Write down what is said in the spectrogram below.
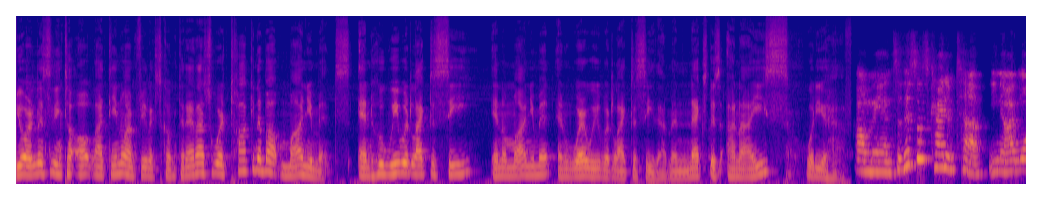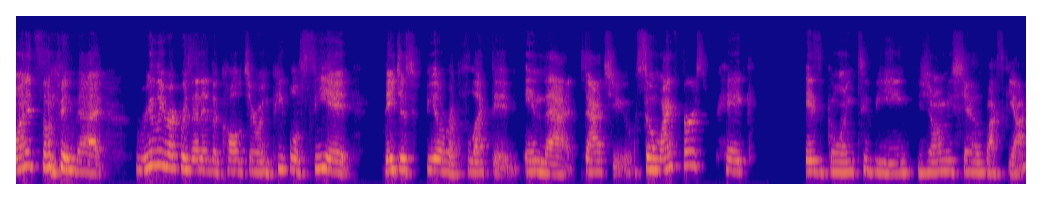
You are listening to Alt Latino. I'm Felix Contreras. We're talking about monuments and who we would like to see in a monument and where we would like to see them. And next is Anais. What do you have? Oh man, so this was kind of tough. You know, I wanted something that really represented the culture. When people see it, they just feel reflected in that statue. So my first pick is going to be Jean-Michel Basquiat.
